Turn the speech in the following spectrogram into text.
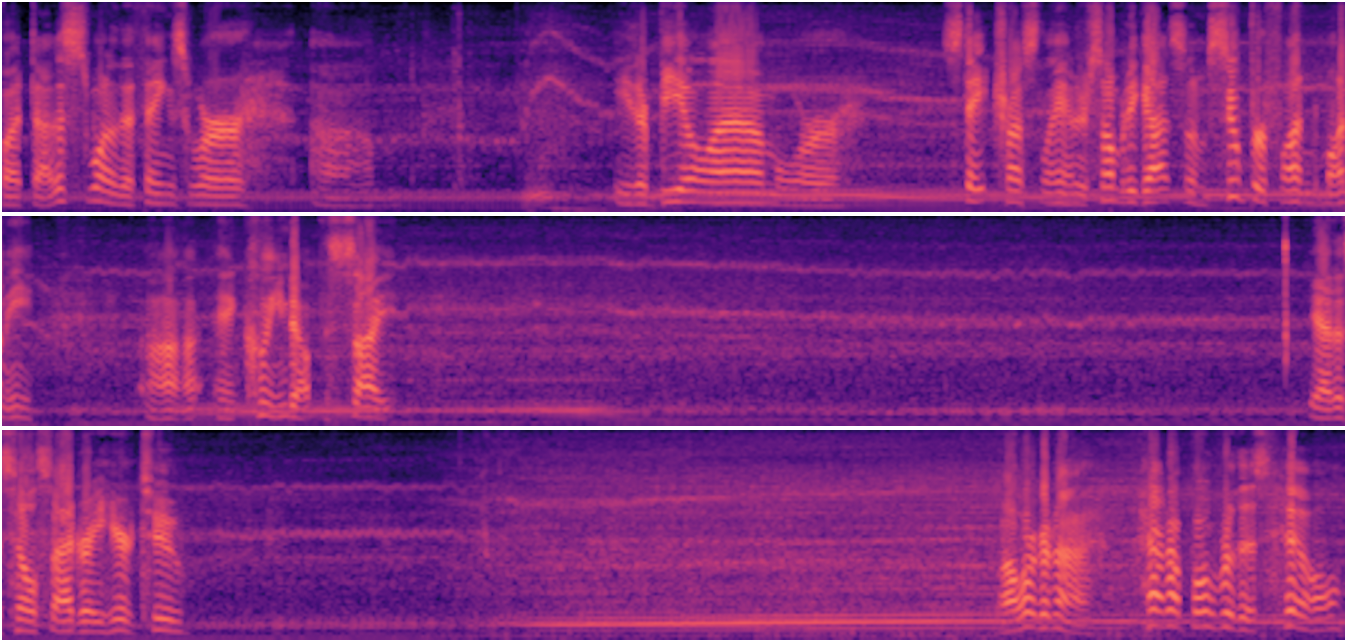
But uh, this is one of the things where um, either BLM or state trust land or somebody got some Superfund money uh, and cleaned up the site. Yeah, this hillside right here too. Well, we're gonna head up over this hill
